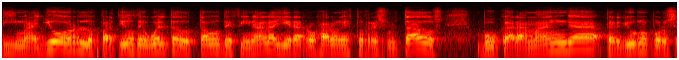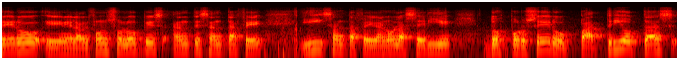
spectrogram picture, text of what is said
Di Mayor los partidos de vuelta de octavos de final ayer arrojaron estos resultados. Bucaramanga perdió 1 por 0 en el Alfonso López ante Santa Fe y Santa Fe ganó la serie 2 por 0. Patriotas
